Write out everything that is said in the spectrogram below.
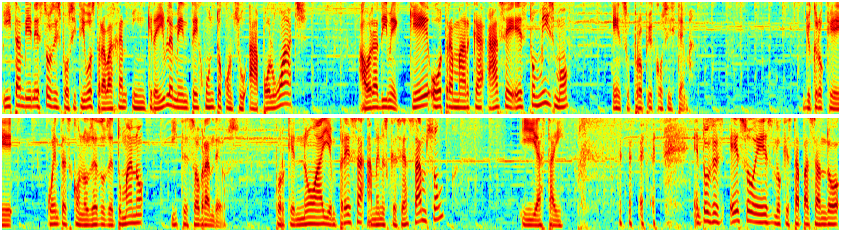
Y también estos dispositivos trabajan increíblemente junto con su Apple Watch. Ahora dime, ¿qué otra marca hace esto mismo en su propio ecosistema? Yo creo que cuentas con los dedos de tu mano y te sobran dedos porque no hay empresa a menos que sea Samsung y hasta ahí. Entonces eso es lo que está pasando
